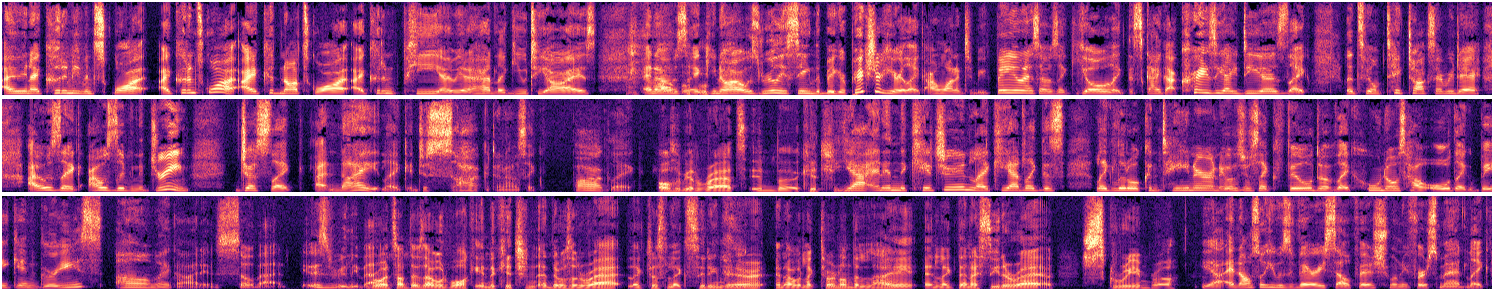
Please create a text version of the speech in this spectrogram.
I mean, I couldn't even squat. I couldn't squat. I could not squat. I couldn't pee. I mean, I had like UTIs. And I was like, you know, I was really seeing the bigger picture here. Like, I wanted to be famous. I was like, yo, like, this guy got crazy ideas. Like, let's film TikToks every day. I was like, I was living the dream just like at night. Like, it just sucked. And I was like, fuck. Like, Also, we had rats in the kitchen. yeah, and in the kitchen, like he had like this like little container and it was just like filled of like who knows how old like bacon grease. Oh my god, it was so bad. It was really bad. Bro, and sometimes I would walk in the kitchen and there was a rat like just like sitting there and I would like turn on the light and like then I see the rat scream, bro. Yeah, and also he was very selfish when we first met. Like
